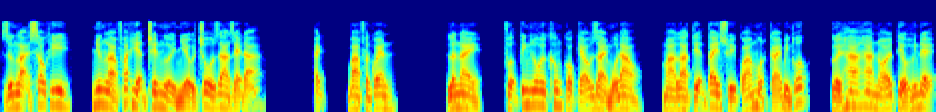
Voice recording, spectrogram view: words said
Dừng lại sau khi, nhưng là phát hiện trên người nhiều chỗ da rẻ đã. Ạch ba phần quen. Lần này, phượng kinh lôi không có kéo dài múa đao, mà là tiện tay suy quá một cái bình thuốc, cười ha ha nói tiểu huynh đệ,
